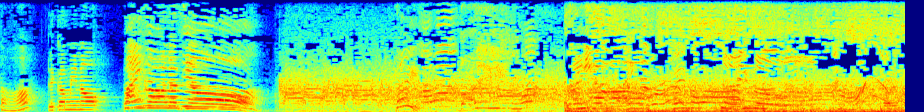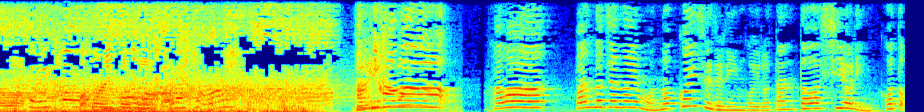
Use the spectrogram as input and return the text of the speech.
ナとデカミのパイハワラジオ。はいパイハワ。パイハワ。パイハワ。パイハワパイハワハワバンドじゃないもんの恋するリンゴ色担当しおりんこと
